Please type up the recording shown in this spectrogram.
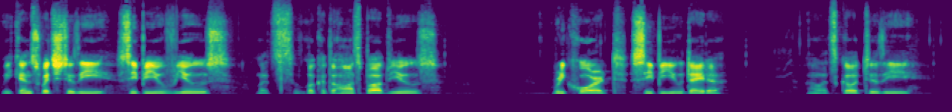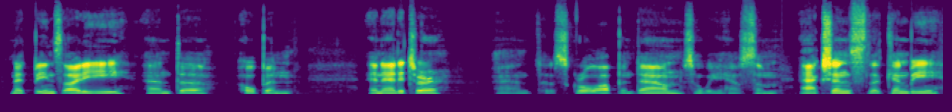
we can switch to the CPU views. Let's look at the hotspot views, record CPU data. Uh, let's go to the NetBeans IDE and uh, open an editor and uh, scroll up and down so we have some actions that can be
